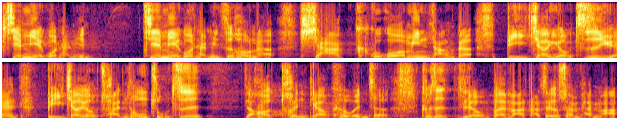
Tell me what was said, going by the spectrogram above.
歼灭郭台铭。歼灭郭台铭之后呢，挟国民党的比较有资源、比较有传统组织，然后吞掉柯文哲。可是有办法打这个算盘吗？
